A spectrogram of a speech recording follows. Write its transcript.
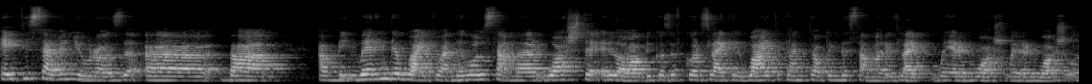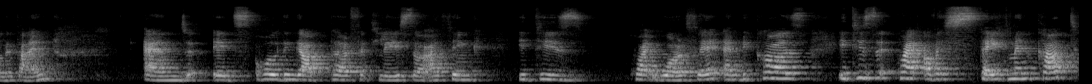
87 euros, uh, but I've been wearing the white one the whole summer, washed it a lot because of course like a white tank top in the summer is like wear and wash, wear and wash all the time. And it's holding up perfectly, so I think it is quite worth it. And because it is quite of a statement cut,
